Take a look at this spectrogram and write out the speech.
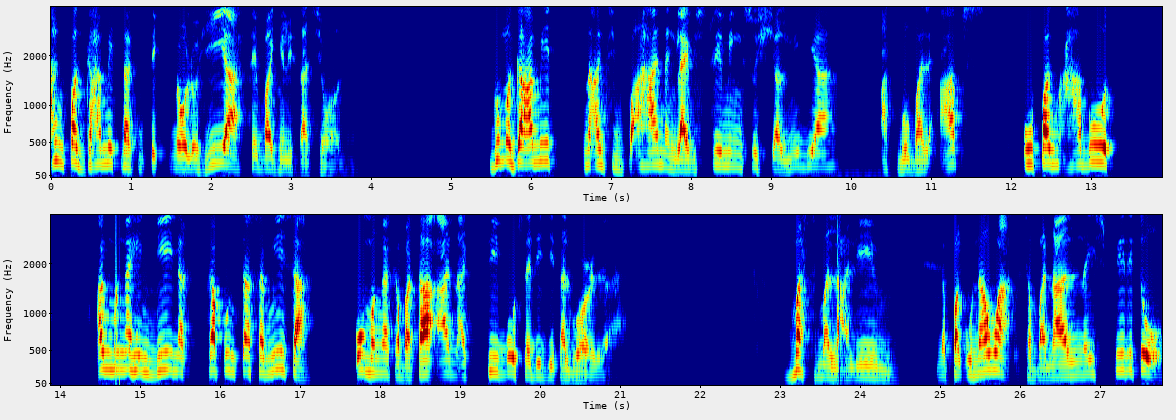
Ang paggamit ng teknolohiya sa evangelisasyon. Gumagamit na ang simbahan ng live streaming social media at mobile apps upang maabot ang mga hindi nakapunta sa misa o mga kabataan aktibo sa digital world. Mas malalim na pag-unawa sa banal na espiritu.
